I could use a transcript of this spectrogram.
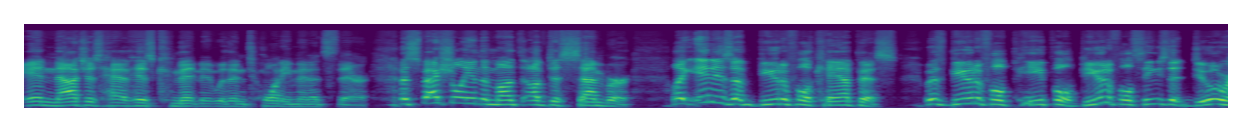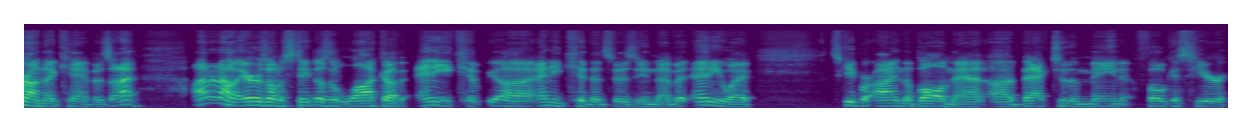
and not just have his commitment within 20 minutes there, especially in the month of December? Like it is a beautiful campus with beautiful people, beautiful things to do around that campus. I I don't know how Arizona State doesn't lock up any uh, any kid that's visiting them, but anyway, let's keep our eye on the ball, Matt. Uh, back to the main focus here.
